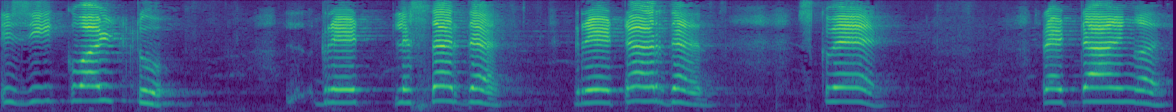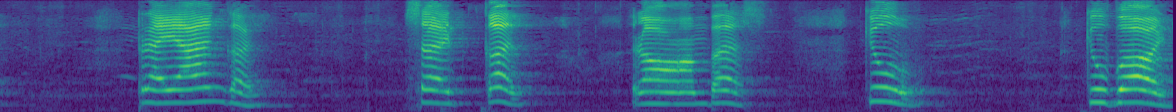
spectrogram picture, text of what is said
Is equal to great lesser than greater than square rectangle triangle circle rhombus, cube, cuboid,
